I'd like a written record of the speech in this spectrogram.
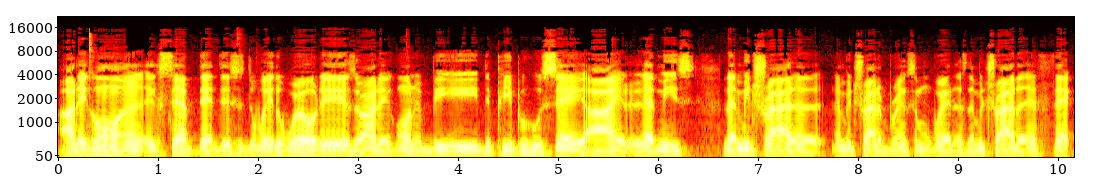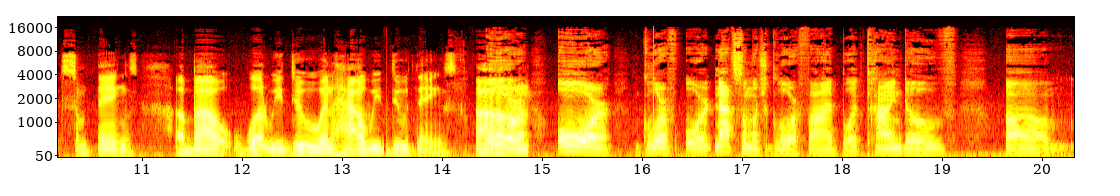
Are they going to accept that this is the way the world is, or are they going to be the people who say, "All right, let me let me try to let me try to bring some awareness. Let me try to affect some things about what we do and how we do things." Um, or or glorify, or not so much glorify, but kind of um,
